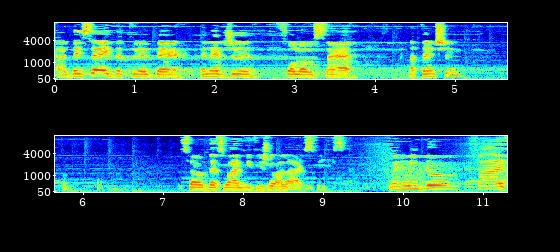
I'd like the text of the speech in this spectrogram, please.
Uh, they say that uh, the energy follows uh, attention, so that's why we visualize this. When we do five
